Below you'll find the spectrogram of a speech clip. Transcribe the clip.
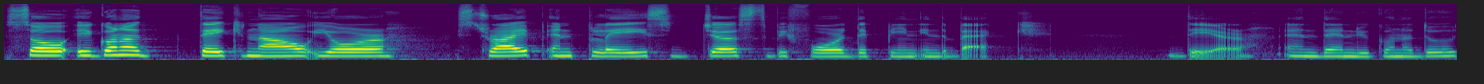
So you're gonna take now your stripe and place just before the pin in the back. There. And then you're gonna do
